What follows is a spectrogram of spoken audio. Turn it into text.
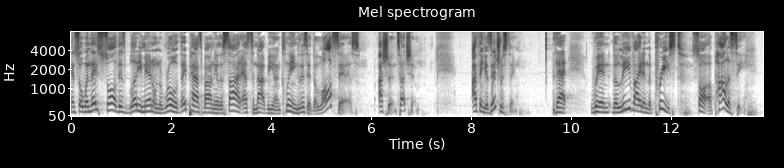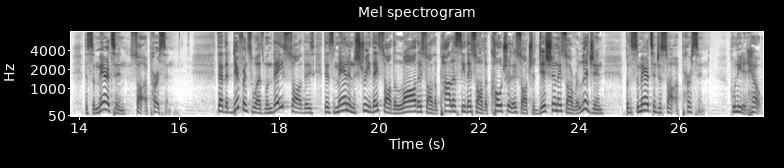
And so when they saw this bloody man on the road, they passed by on the other side as to not be unclean because they said, the law says I shouldn't touch him. I think it's interesting that when the Levite and the priest saw a policy, the Samaritan saw a person that the difference was when they saw this, this man in the street, they saw the law, they saw the policy, they saw the culture, they saw tradition, they saw religion. But the Samaritan just saw a person who needed help.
